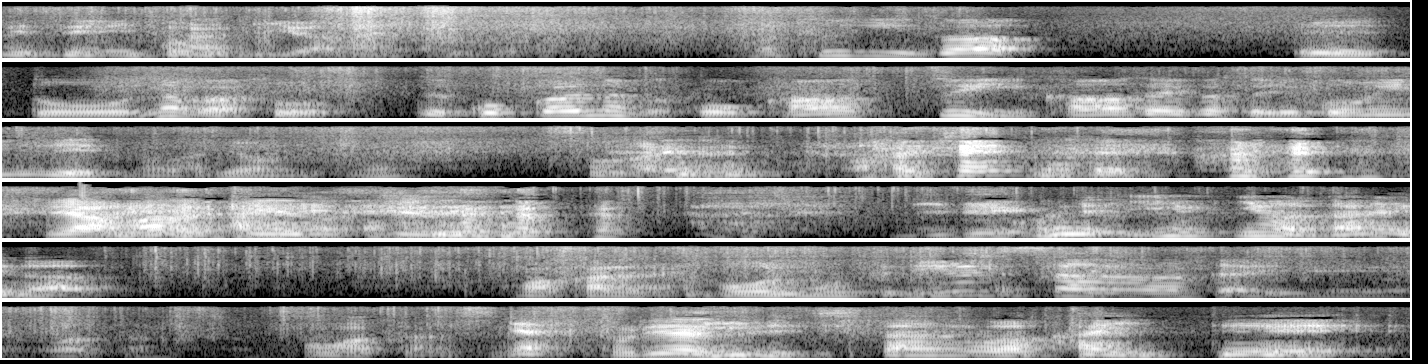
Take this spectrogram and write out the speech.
別に特に言わないですまあ次がえっ、となんかそう。でここからなんかこう関ついに関西化した横面リレーっていうのが始まるんですねそうですね。あれ？あれ？いやまだ継続中です。よリレけど。これ、今誰がわからないボール持ってるリルチさんあたりで終わったんですか？ね終わったんですいやね、とりあえず。リールチさんは書いて、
